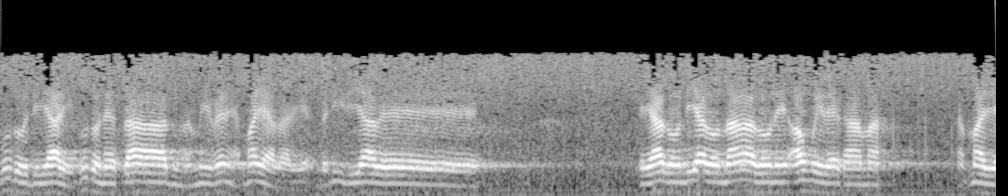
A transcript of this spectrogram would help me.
ကုသိုလ်တရားတွေကုသိုလ်နဲ့စားပြီးမမေ့ပဲနဲ့အမှားရတာတွေတတိတရားပဲတရားကုံတရားကုံသာကုံတွေအောင်းမေ့တဲ့အခါမှာအမှားရ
